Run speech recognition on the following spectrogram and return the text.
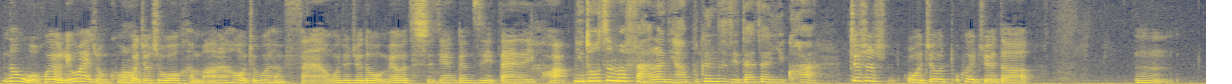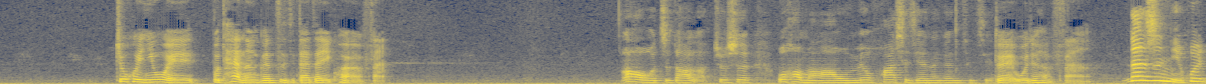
那我会有另外一种嗯困惑，就是我很忙，然后我就会很烦，我就觉得我没有时间跟自己待在一块儿，你都这么烦了，你还不跟自己待在一块？就是我就会觉得，嗯，就会因为不太能跟自己待在一块而烦。哦，我知道了，就是我好忙啊，我没有花时间能跟自己。对我就很烦。但是你会，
